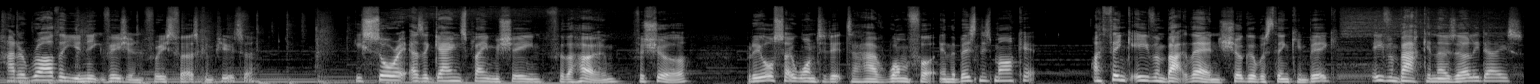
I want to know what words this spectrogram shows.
had a rather unique vision for his first computer. He saw it as a games playing machine for the home, for sure, but he also wanted it to have one foot in the business market. I think even back then, Sugar was thinking big, even back in those early days.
